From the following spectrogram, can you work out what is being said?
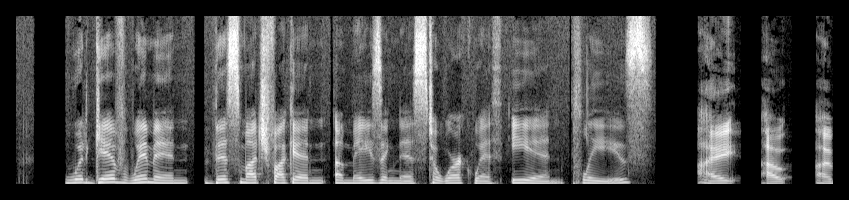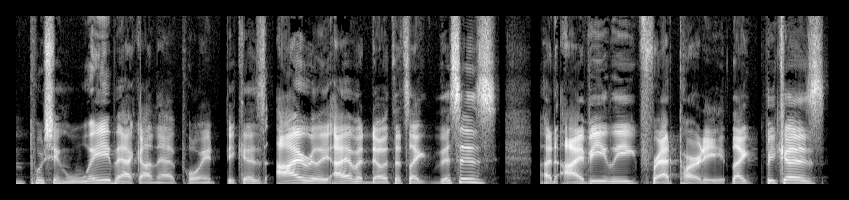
would give women this much fucking amazingness to work with? Ian, please. I, I I'm pushing way back on that point because I really I have a note that's like this is an Ivy League frat party like because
